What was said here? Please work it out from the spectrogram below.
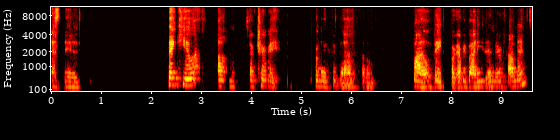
Yes, it is. Thank you, um, Secretary, for that um, smile face for everybody and their comments.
